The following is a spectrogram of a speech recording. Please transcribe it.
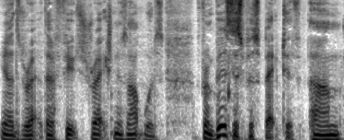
you know, the, the future direction is upwards. From business perspective, um,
